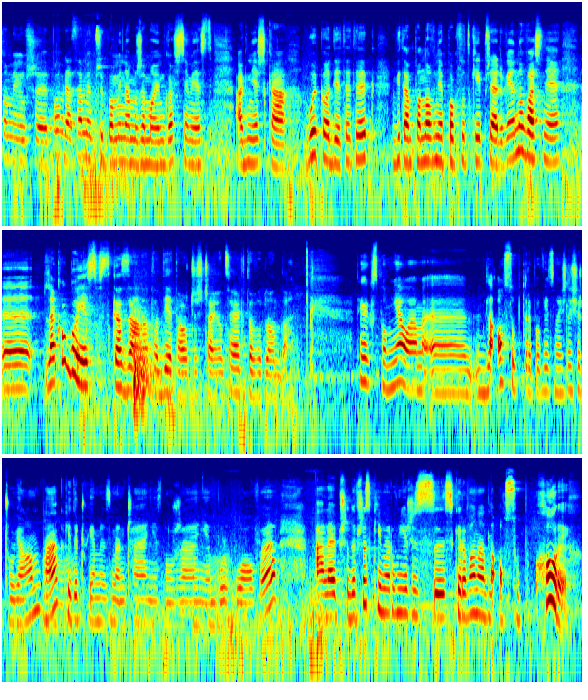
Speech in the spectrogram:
Państwa, my już e, powracamy. Przypominam, że moim gościem jest Agnieszka Łyko, dietetyk. Witam ponownie po krótkiej przerwie. No właśnie, e, dla kogo jest wskazana ta dieta oczyszczająca? Jak to wygląda? Tak jak wspomniałam, e, dla osób, które powiedzmy źle się czują, tak, kiedy czujemy zmęczenie, znużenie, ból głowy, ale przede wszystkim również jest skierowana dla osób chorych.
